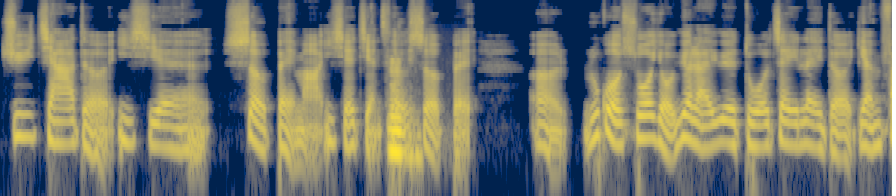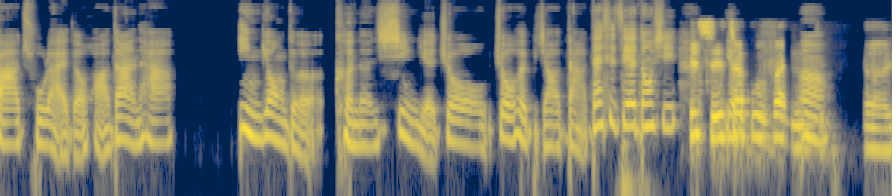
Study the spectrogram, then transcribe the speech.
居家的一些设备嘛，一些检测设备。嗯、呃，如果说有越来越多这一类的研发出来的话，当然它应用的可能性也就就会比较大。但是这些东西其实这部分，嗯呃，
